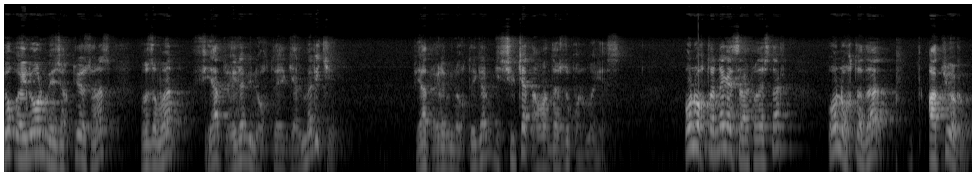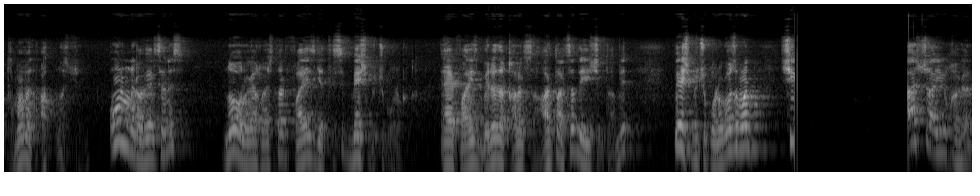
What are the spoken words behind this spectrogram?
Yok öyle olmayacak diyorsanız o zaman fiyat öyle bir noktaya gelmeli ki fiyat öyle bir noktaya gelmeli ki şirket avantajlı konuma gelsin. O nokta neresi arkadaşlar? O noktada atıyorum tamamen atmasyon. 10 lira verseniz ne olur arkadaşlar? Faiz getirisi 5,5 olur. Eğer faiz böyle de kalırsa, artarsa değişir tabii. 5,5 olur. O zaman şirket aşağı yukarı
